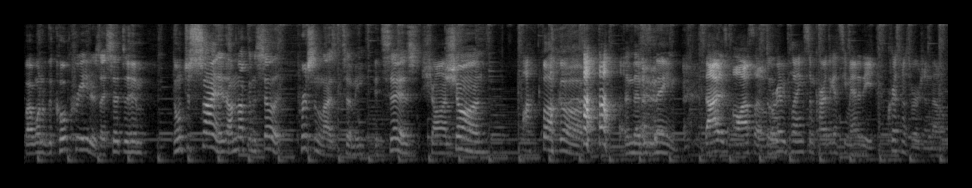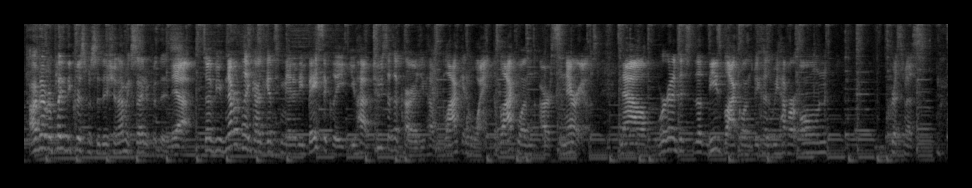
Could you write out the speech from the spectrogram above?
by one of the co-creators. I said to him, don't just sign it, I'm not gonna sell it. Personalize it to me. It says, Sean. Sean, Fuck. fuck off. and then his name. That is awesome. So- We're gonna be playing some Cards Against Humanity, Christmas version though. I've never played the Christmas edition. I'm excited for this. Yeah. So if you've never played Cards Against Humanity, basically you have two sets of cards. You have black and white. The black ones are scenarios. Now we're gonna ditch the, these black ones because we have our own Christmas.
